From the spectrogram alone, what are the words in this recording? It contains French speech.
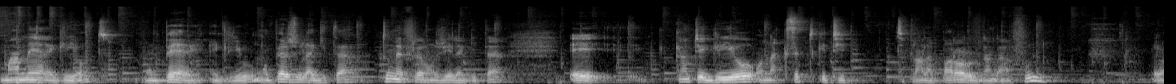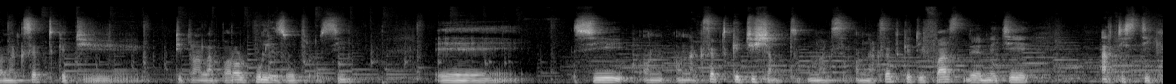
Ma mère est griotte, mon père est griot, mon père joue la guitare, tous mes frères ont joué la guitare. Et quand tu es griot, on accepte que tu, tu prends la parole dans la foule et on accepte que tu, tu prends la parole pour les autres aussi. Et si on, accepte que tu chantes, on accepte que tu fasses des métiers artistiques.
